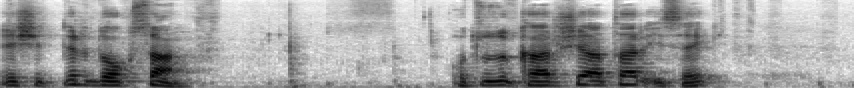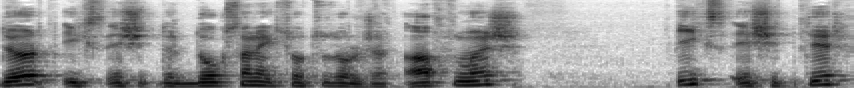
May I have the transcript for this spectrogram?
eşittir 90. 30'u karşıya atar isek 4x eşittir 90 eksi 30 olacak. 60. x eşittir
